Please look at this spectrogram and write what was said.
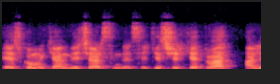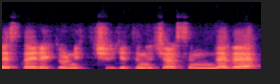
Eskom'un kendi içerisinde 8 şirket var. Alesta Elektronik şirketinin içerisinde de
